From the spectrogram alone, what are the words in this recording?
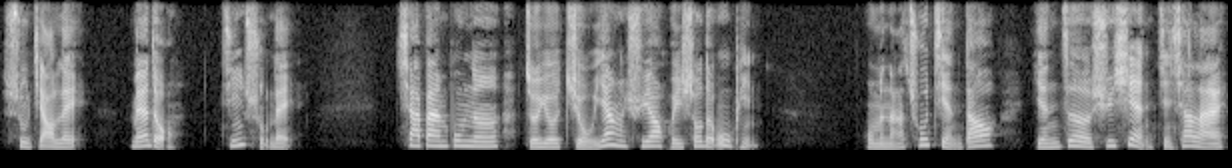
塑胶类、Metal 金属类。下半部呢，则有九样需要回收的物品。我们拿出剪刀，沿着虚线剪下来，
